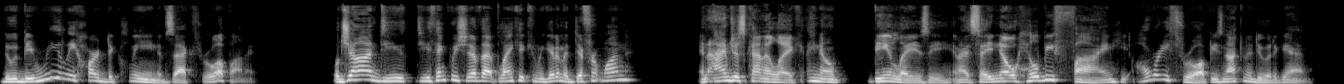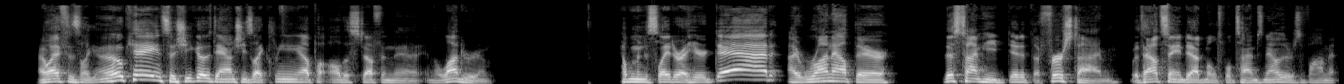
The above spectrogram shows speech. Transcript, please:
that would be really hard to clean if Zach threw up on it. Well, John, do you, do you think we should have that blanket? Can we get him a different one? And I'm just kind of like, you know, being lazy. And I say, no, he'll be fine. He already threw up. He's not going to do it again. My wife is like, okay. And so she goes down. She's like cleaning up all the stuff in the, in the laundry room. A couple minutes later, I hear, dad, I run out there. This time he did it the first time without saying dad multiple times. Now there's vomit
